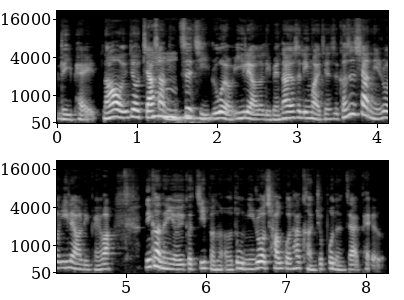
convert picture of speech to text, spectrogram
理赔，然后又加上你自己如果有医疗的理赔，嗯、那又是另外一件事。可是像你如果医疗理赔的话，你可能有一个基本的额度，你如果超过它，可能就不能再赔了。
